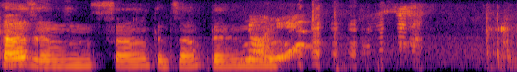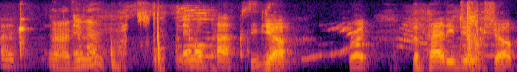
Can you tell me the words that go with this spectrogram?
cousins, something something. An How do emerald, do? an emerald pax. Yeah, right. The Patty Duke Show,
